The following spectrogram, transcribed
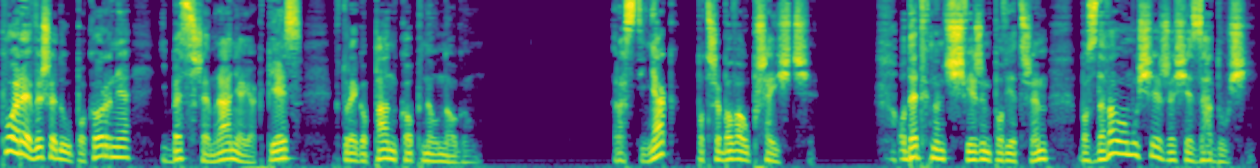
Poiret wyszedł pokornie i bez szemrania jak pies, którego pan kopnął nogą. Rastignac potrzebował przejść się. Odetchnąć świeżym powietrzem, bo zdawało mu się, że się zadusi.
